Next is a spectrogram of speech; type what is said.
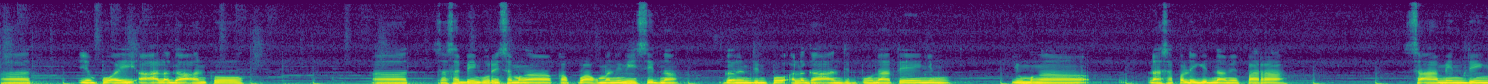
At yun po ay aalagaan ko at sasabihin ko rin sa mga kapwa ko maninisid na ganun din po, alagaan din po natin yung, yung mga nasa paligid namin para sa amin ding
